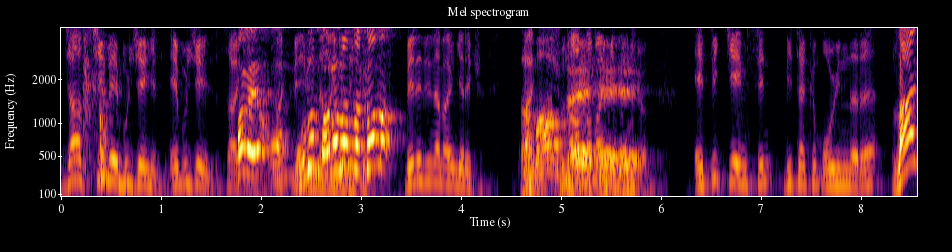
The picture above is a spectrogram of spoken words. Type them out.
Just Chill Ebu Cehil. Ebu Cehil. Sakin. Bak, ol. Bak, beni oğlum bana laf gerekiyor. atama. Beni dinlemen gerekiyor. Tamam, Bak şunu hey, anlaman hey, hey. gerekiyor. Epic Games'in bir takım oyunları Lan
